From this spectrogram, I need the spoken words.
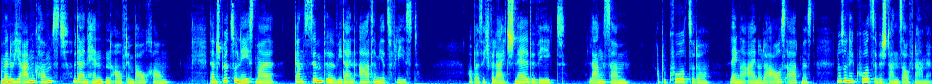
Und wenn du hier ankommst mit deinen Händen auf dem Bauchraum, dann spür zunächst mal ganz simpel, wie dein Atem jetzt fließt. Ob er sich vielleicht schnell bewegt, langsam, ob du kurz oder länger ein- oder ausatmest, nur so eine kurze Bestandsaufnahme.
